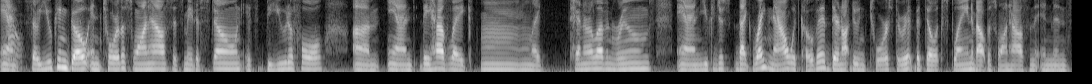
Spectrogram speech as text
And so you can go and tour the Swan House. It's made of stone. It's beautiful, um, and they have like mm, like. 10 or 11 rooms and you can just like right now with covid they're not doing tours through it but they'll explain about the swan house and the inmans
